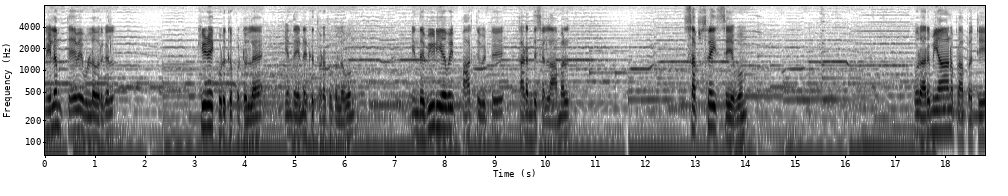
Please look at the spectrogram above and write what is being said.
நிலம் தேவை உள்ளவர்கள் கீழே கொடுக்கப்பட்டுள்ள இந்த எண்ணுக்கு தொடர்பு கொள்ளவும். இந்த வீடியோவை பார்த்துவிட்டு கடந்து செல்லாமல் சப்ஸ்கிரைப் செய்யவும். ஒரு அருமையான ப்ராப்பர்ட்டி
